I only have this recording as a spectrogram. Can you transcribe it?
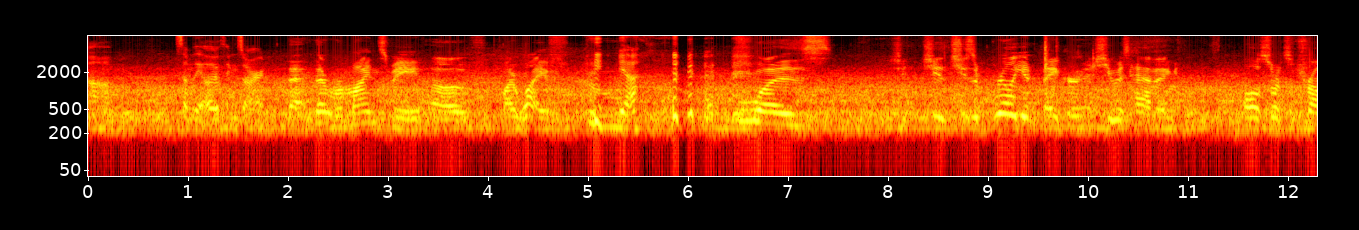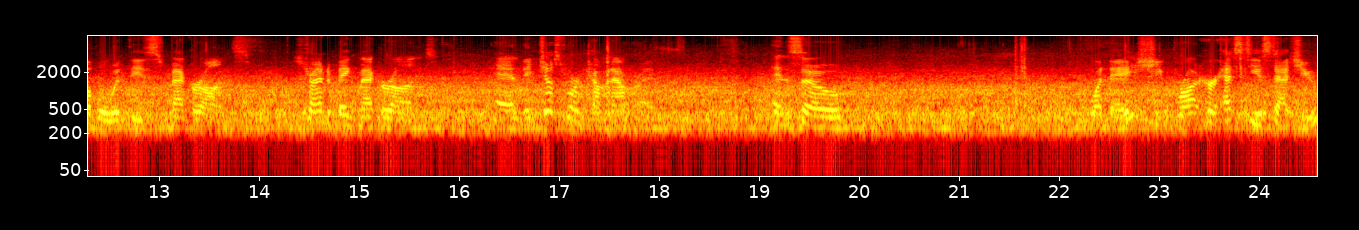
um, some of the other things aren't. that that reminds me of my wife, who yeah. was she, she, she's a brilliant baker, and she was having all sorts of trouble with these macarons. She's trying to bake macarons, and they just weren't coming out right. And so one day she brought her Hestia statue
